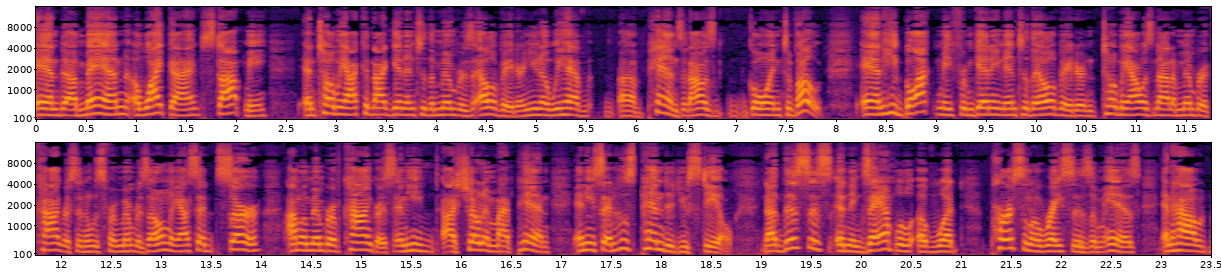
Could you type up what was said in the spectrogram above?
and a man, a white guy, stopped me and told me I could not get into the members elevator. And you know, we have uh, pens and I was going to vote. And he blocked me from getting into the elevator and told me I was not a member of Congress and it was for members only. I said, sir, I'm a member of Congress. And he, I showed him my pen and he said, whose pen did you steal? Now, this is an example of what personal racism is and how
